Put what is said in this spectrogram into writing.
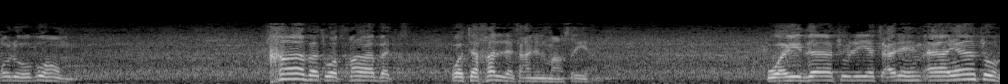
قلوبهم خابت واضطربت وتخلت عن المعصية. وإذا تليت عليهم آياته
